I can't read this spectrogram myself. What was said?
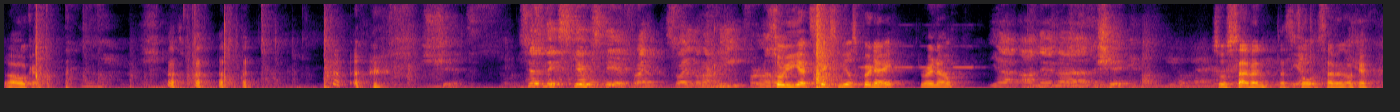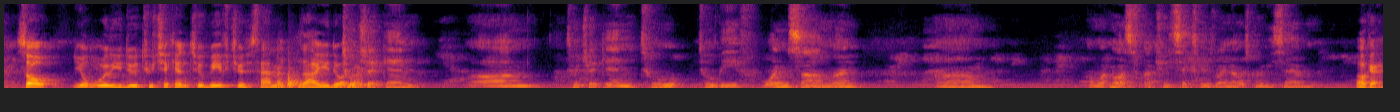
Oh, okay. Shit. It's just an excuse, Dave, right? So I don't have to eat for another. So you get six meals per day right now. Yeah, and then uh, a shake. So seven. That's Yeah. total seven. Okay. So you will you do two chicken, two beef, two salmon? Is that how you do it? Two or- chicken, um, two chicken, two two beef, one salmon. Um, and what? No, it's actually six meals right now. It's going to be seven. Okay.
